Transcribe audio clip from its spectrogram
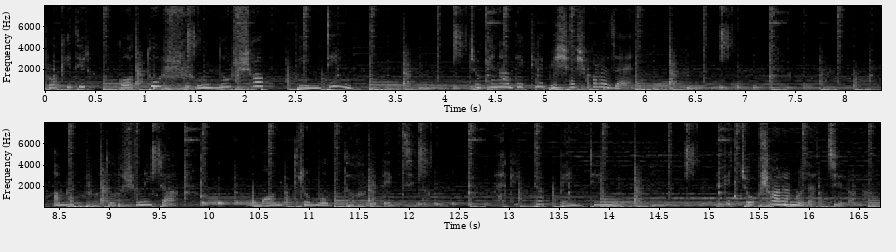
প্রকৃতির কত সুন্দর সব পেন্টিং চোখে না দেখলে বিশ্বাস করা যায় না। আমরা প্রদর্শনীটা মন্ত্রমুগ্ধ হয়ে দেখছিলাম। এক একটা পেন্টিং থেকে চোখ সারানো যাচ্ছিল না।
